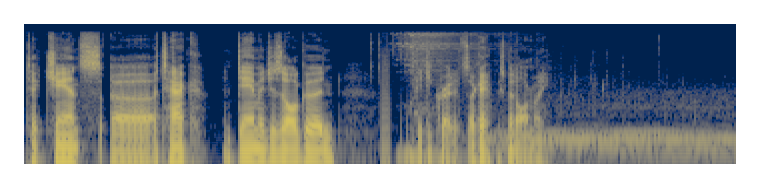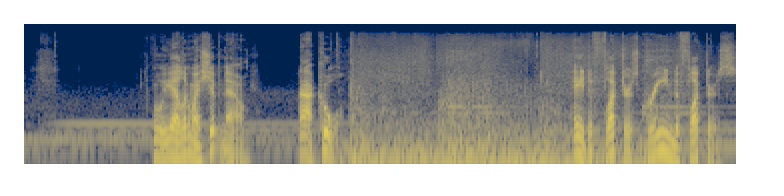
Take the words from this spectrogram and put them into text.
Tech chance, uh, attack Damage is all good. 50 credits. Okay, we spent all our money. Oh, yeah, look at my ship now. Ah, cool. Hey, deflectors. Green deflectors.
